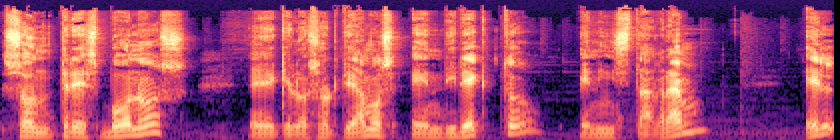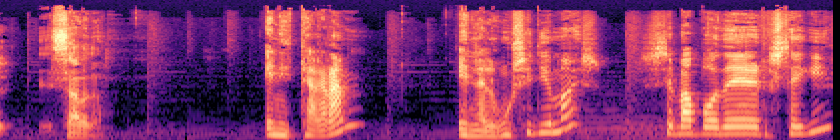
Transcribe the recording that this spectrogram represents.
Son tres bonos eh, que los sorteamos en directo en Instagram el sábado. ¿En Instagram? ¿En algún sitio más? ¿Se va a poder seguir?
